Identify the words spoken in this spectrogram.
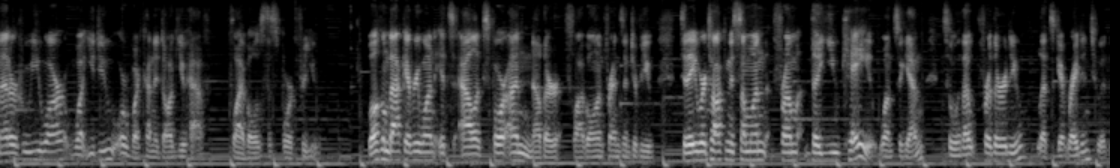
matter who you are, what you do, or what kind of dog you have. Flyball is the sport for you. Welcome back, everyone. It's Alex for another Flyball and Friends interview. Today, we're talking to someone from the UK once again. So, without further ado, let's get right into it.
